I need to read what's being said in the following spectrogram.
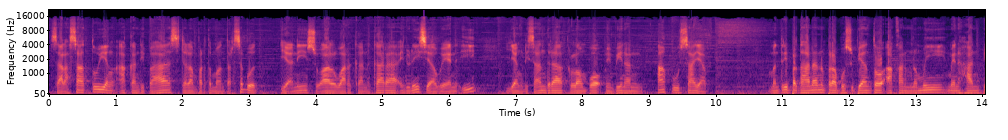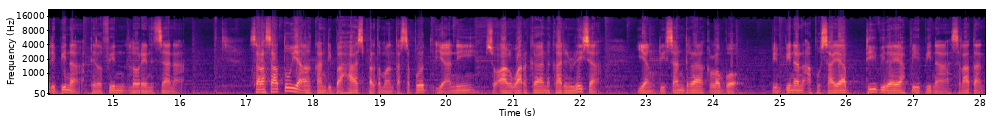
Salah satu yang akan dibahas dalam pertemuan tersebut yakni soal warga negara Indonesia WNI yang disandra kelompok pimpinan Abu Sayyaf. Menteri Pertahanan Prabowo Subianto akan menemui Menhan Filipina Delvin Lorenzana. Salah satu yang akan dibahas pertemuan tersebut yakni soal warga negara Indonesia yang disandra kelompok pimpinan Abu Sayyaf di wilayah Filipina Selatan.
